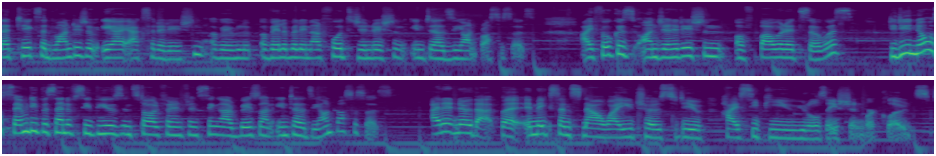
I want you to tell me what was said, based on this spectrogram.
that takes advantage of AI acceleration available, available in our fourth generation Intel Xeon processors. I focused on generation of PowerEdge servers. Did you know 70% of CPUs installed for inferencing are based on Intel Xeon processors? I didn't know that, but it makes sense now why you chose to do high CPU utilization workloads.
